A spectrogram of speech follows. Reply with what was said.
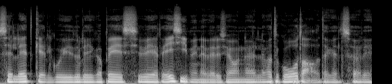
sel hetkel, kui tuli ka PSVR esimene versioon jälle, vaata kui odav tegelikult see oli.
